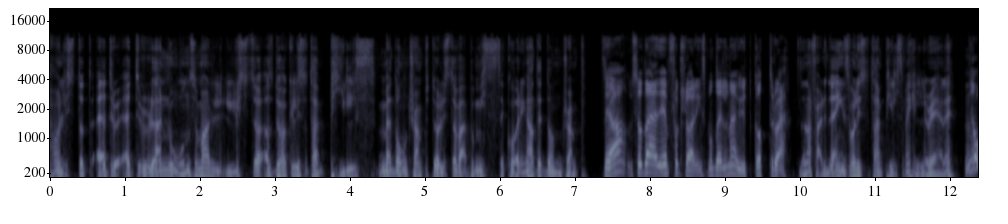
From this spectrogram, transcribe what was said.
har lyst til å jeg tror, jeg tror det er noen som har lyst til Altså, Du har ikke lyst til å ta en pils med Donald Trump. Du har lyst til å være på missekåringa til Donald Trump. Ja, Så det er, forklaringsmodellen er utgått, tror jeg. Den er ferdig. Det er ingen som har lyst til å ta en pils med Hillary heller. Jo,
